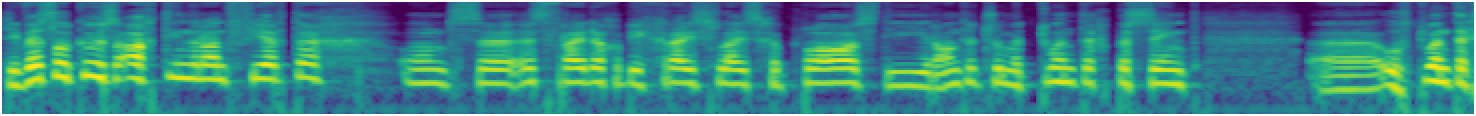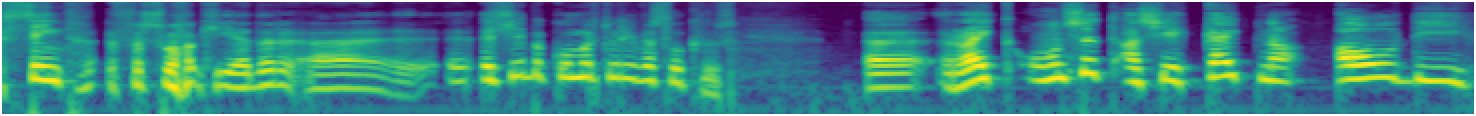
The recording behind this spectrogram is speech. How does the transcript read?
Die wisselkoers R18.40. Ons uh, is Vrydag op die gryslys geplaas. Die rand het so met 20% uh of 20 sent verswak eerder. Uh is jy bekommerd oor die wisselkoers? Uh ryk ons het as jy kyk na al die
